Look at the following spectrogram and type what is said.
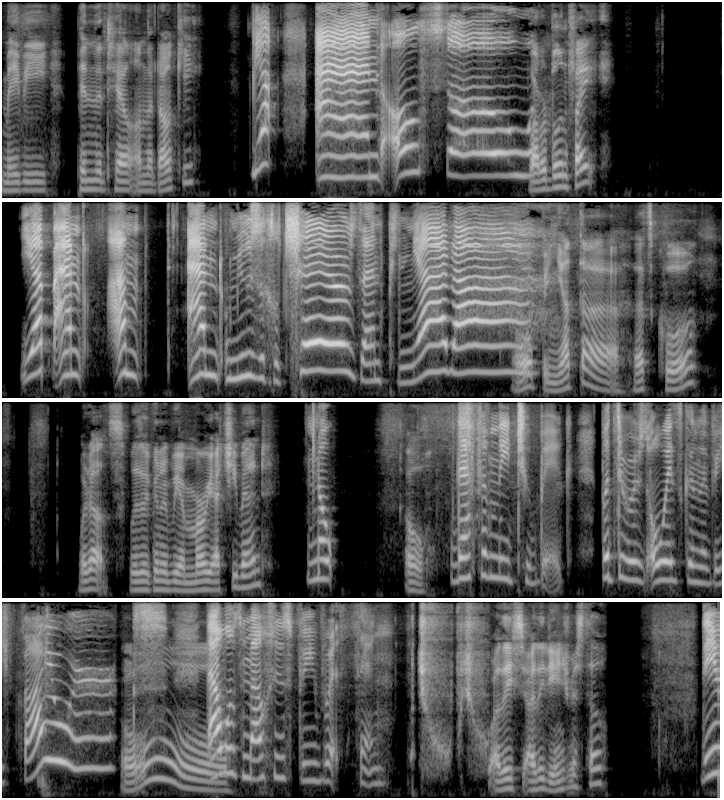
Maybe pin the tail on the donkey? Yeah. And also, Water balloon fight? yep, and um, and musical chairs and pinata. Oh, piñata. That's cool. What else? Was there going to be a mariachi band? Nope, Oh. definitely too big. But there was always gonna be fireworks. Oh. That was Mouse's favorite thing. Are they are they dangerous though? They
